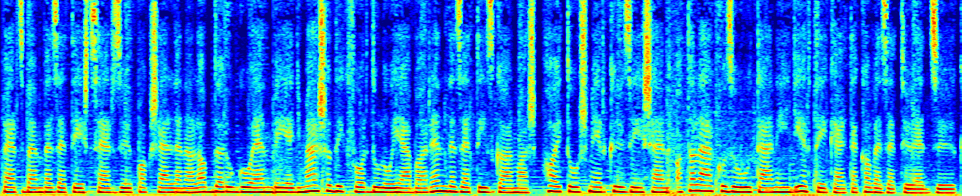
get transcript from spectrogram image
percben vezetést szerző Paks ellen a labdarúgó NB egy második fordulójában rendezett izgalmas, hajtós mérkőzésen, a találkozó után így értékeltek a vezetőedzők.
